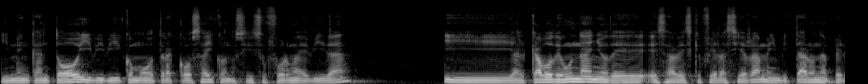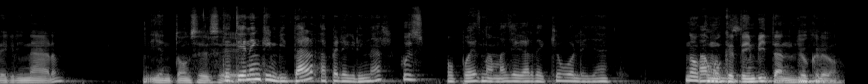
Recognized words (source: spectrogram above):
Y me encantó y viví como otra cosa y conocí su forma de vida. Y al cabo de un año de esa vez que fui a la sierra, me invitaron a peregrinar. Y entonces. ¿Te eh, tienen que invitar a peregrinar? Pues ¿O puedes nada más llegar de qué hubo ya? no, como que te invitan, yo creo.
